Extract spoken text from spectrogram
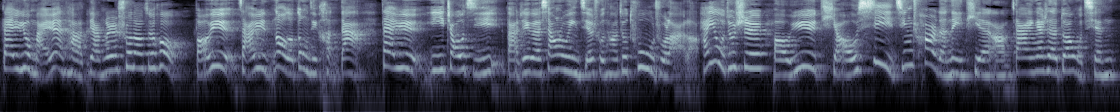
黛玉又埋怨他，两个人说到最后，宝玉砸玉闹的动静很大，黛玉一着急把这个香茹饮解暑汤就吐出来了。还有就是宝玉调戏金钏的那一天啊，大家应该是在端午前。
